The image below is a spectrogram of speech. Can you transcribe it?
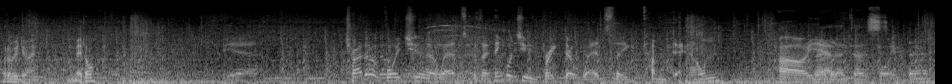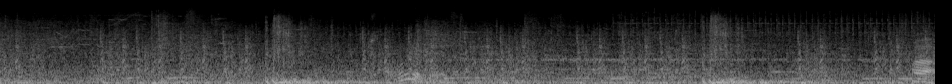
What are we doing? Middle? Try to avoid shooting their webs, because I think once you break their webs, they come down. Oh And yeah, that does. Avoid that. What are they doing? Oh.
